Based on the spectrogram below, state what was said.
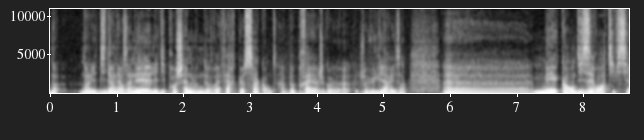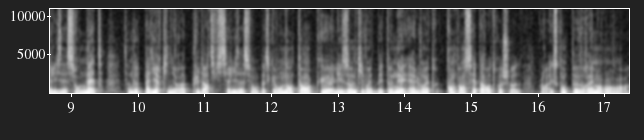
dans, les 10 dernières années, les 10 prochaines, vous ne devrez faire que 50. À peu près, je, je vulgarise. Hein. Euh, mais quand on dit zéro artificialisation nette, ça ne veut pas dire qu'il n'y aura plus d'artificialisation, parce qu'on entend que les zones qui vont être bétonnées, elles vont être compensées par autre chose. Alors, est-ce qu'on peut vraiment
